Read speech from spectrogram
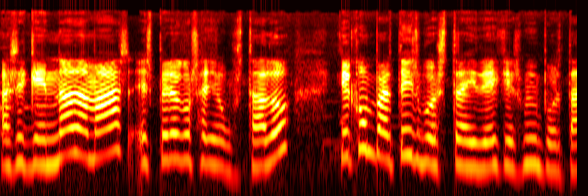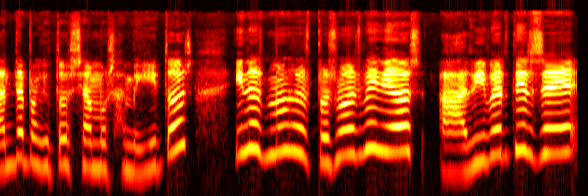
Así que nada más, espero que os haya gustado, que compartáis vuestra idea, que es muy importante para que todos seamos amiguitos, y nos vemos en los próximos vídeos. ¡A divertirse!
